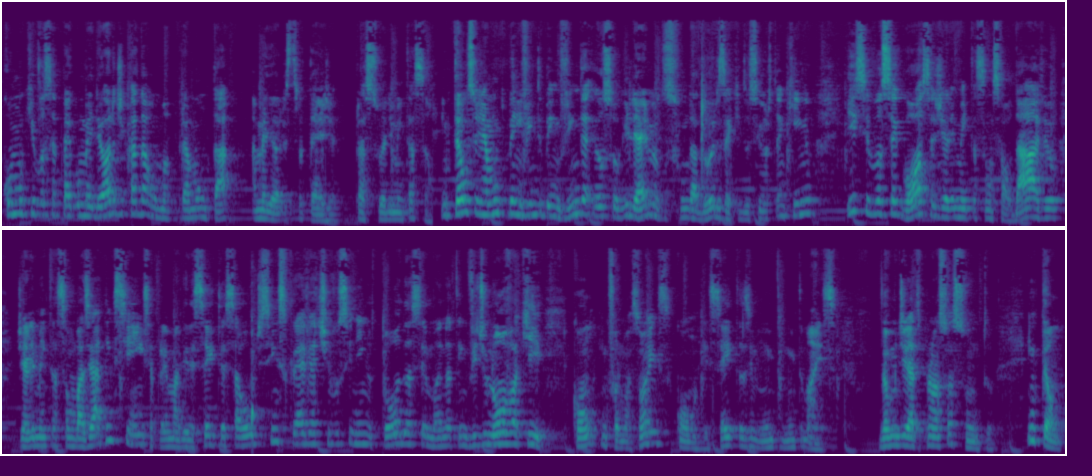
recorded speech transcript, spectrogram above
como que você pega o melhor de cada uma para montar a melhor estratégia para sua alimentação. Então, seja muito bem-vindo e bem-vinda. Eu sou o Guilherme, um dos fundadores aqui do Senhor Tanquinho, e se você gosta de alimentação saudável, de alimentação baseada em ciência para emagrecer e ter saúde, se inscreve e ativa o sininho. Toda semana tem vídeo novo aqui, com informações, com receitas e muito, muito mais. Vamos direto para o nosso assunto. Então,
